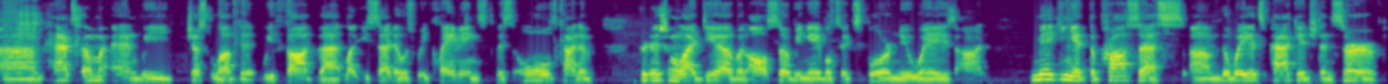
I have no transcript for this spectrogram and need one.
Um, had some and we just loved it. We thought that, like you said, it was reclaiming this old kind of traditional idea, but also being able to explore new ways on making it, the process, um, the way it's packaged and served.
